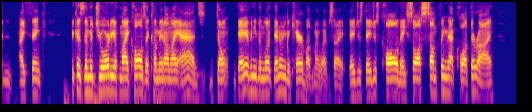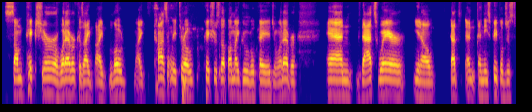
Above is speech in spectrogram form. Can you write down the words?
and I think because the majority of my calls that come in on my ads don't they haven't even looked they don't even care about my website they just they just call they saw something that caught their eye some picture or whatever because I, I load i constantly hmm. throw pictures up on my google page and whatever. And that's where you know that's and, and these people just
